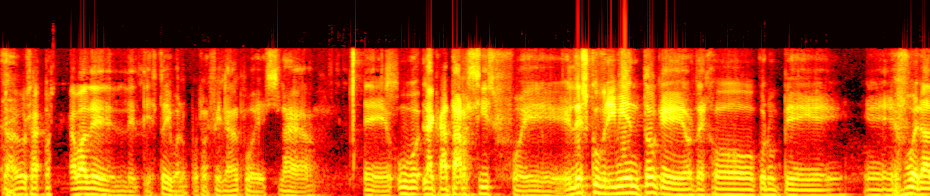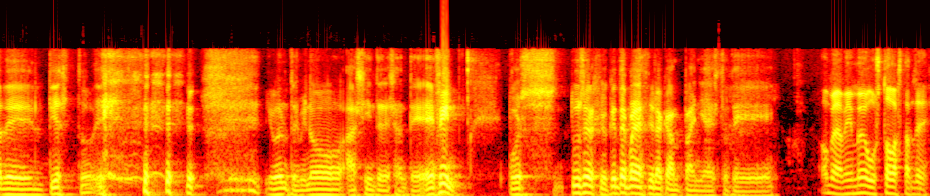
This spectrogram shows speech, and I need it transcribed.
Claro, os, os sacaba del, del tiesto y bueno, pues al final pues la, eh, hubo, la catarsis fue el descubrimiento que os dejó con un pie eh, fuera del tiesto y bueno, terminó así interesante. En fin, pues tú Sergio, ¿qué te pareció la campaña esto de... Hombre, a mí me gustó bastante.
